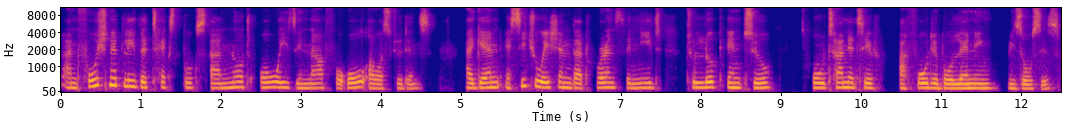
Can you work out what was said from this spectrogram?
Unfortunately, the textbooks are not always enough for all our students. Again, a situation that warrants the need to look into alternative affordable learning resources.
